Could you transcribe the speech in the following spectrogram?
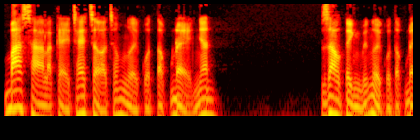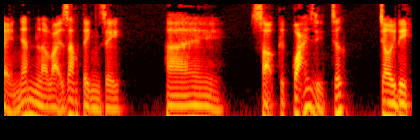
Ba xà là kẻ che chở cho người của tộc Đẻ Nhân. Giao tình với người của tộc Đẻ Nhân là loại giao tình gì? Ai, sợ cái quái gì chứ? Chơi đi.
